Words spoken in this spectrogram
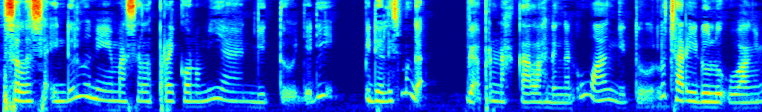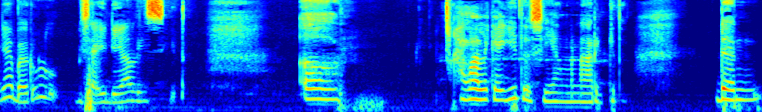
selesaiin dulu nih masalah perekonomian gitu. Jadi idealisme nggak nggak pernah kalah dengan uang gitu. Lu cari dulu uangnya baru lu bisa idealis gitu. Uh, hal-hal kayak gitu sih yang menarik gitu. Dan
